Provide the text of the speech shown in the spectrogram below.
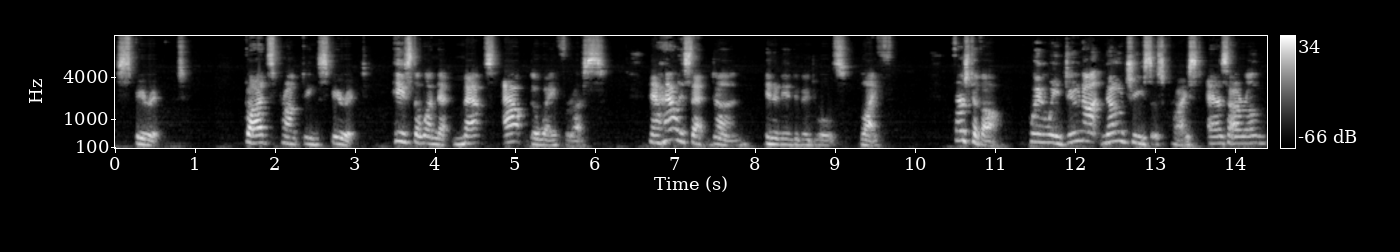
spirit. God's prompting spirit. He's the one that maps out the way for us. Now, how is that done in an individual's life? First of all, when we do not know Jesus Christ as our own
